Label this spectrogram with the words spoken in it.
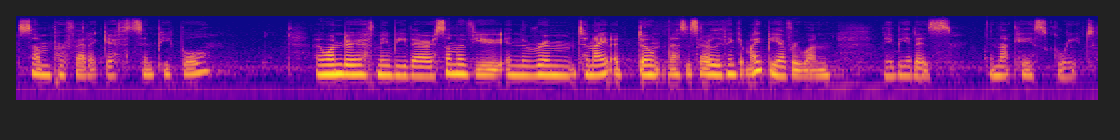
some prophetic gifts in people. I wonder if maybe there are some of you in the room tonight. I don't necessarily think it might be everyone. Maybe it is. In that case, great.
